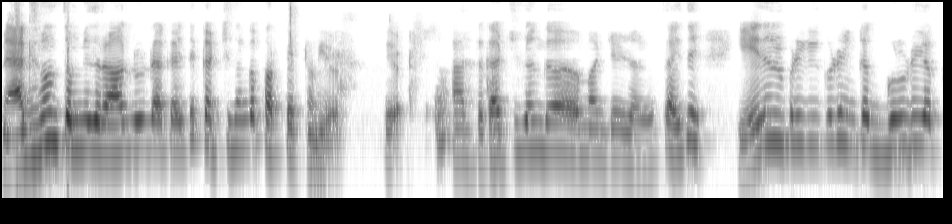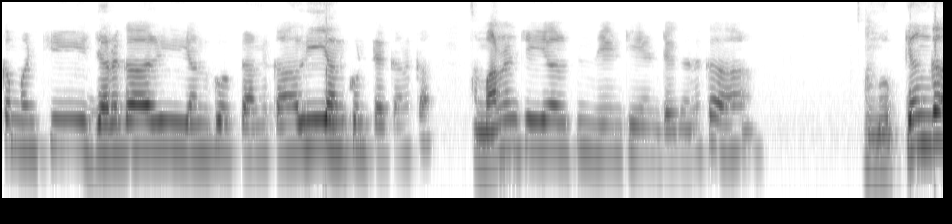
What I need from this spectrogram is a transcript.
మాక్సిమం తొమ్మిది రాసులు దాకా అయితే ఖచ్చితంగా పర్ఫెక్ట్ ఉంది. ఖచ్చితంగా మంచి జరుగుతుంది. అయితే ఏదైనప్పటికీ కూడా ఇంకా గురుడు యొక్క మంచి జరగాలి అనుకు అనకాలి అనుకుంటే కనుక మనం చేయాల్సింది ఏంటి అంటే కనుక ముఖ్యంగా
